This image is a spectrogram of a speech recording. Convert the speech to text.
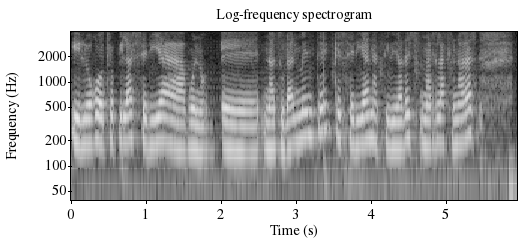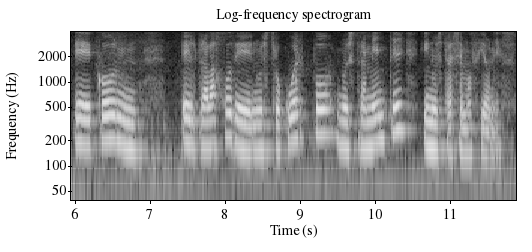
y luego otro pilar sería, bueno, naturalmente, que serían actividades más relacionadas con el trabajo de nuestro cuerpo, nuestra mente y nuestras emociones.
